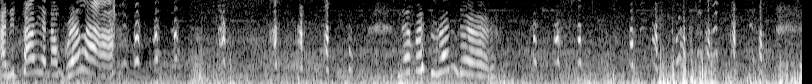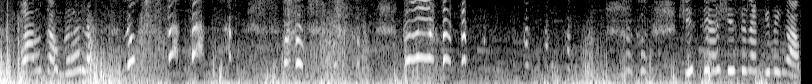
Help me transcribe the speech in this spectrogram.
An Italian umbrella. Never surrender. wow, it's umbrella. Look. she's still, she's still not giving up.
